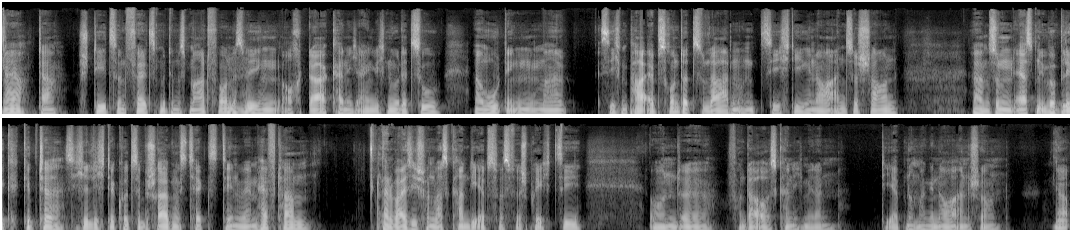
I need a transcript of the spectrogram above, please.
naja, da steht so ein Fels mit dem Smartphone. Mhm. Deswegen auch da kann ich eigentlich nur dazu ermutigen, mal sich ein paar Apps runterzuladen und sich die genauer anzuschauen. Ähm, so einen ersten Überblick gibt ja sicherlich der kurze Beschreibungstext, den wir im Heft haben. Dann weiß ich schon, was kann die Apps, was verspricht sie. Und äh, von da aus kann ich mir dann die App nochmal genauer anschauen. Ja.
